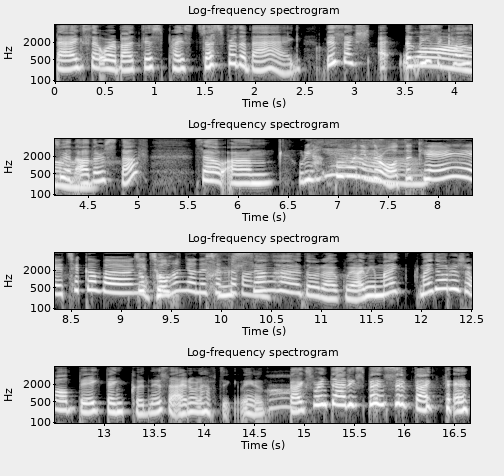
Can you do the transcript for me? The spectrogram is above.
bags that were about this price just for the bag. This actually, at least it comes with Wow. other stuff. So um, 우리 학부모님들 어떻게 책가방이 조금 저학년의 책가방 불쌍하더라고요. I mean, my my daughters are all big. Thank goodness. I don't have to. You know, bags weren't that expensive back then.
